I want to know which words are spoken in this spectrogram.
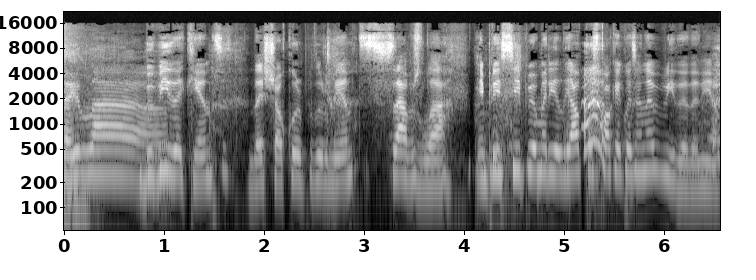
Sei lá. Bebida quente, deixa o corpo dormente, sabes lá. Em princípio, a Maria Leal pôs qualquer coisa na bebida, Daniel.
